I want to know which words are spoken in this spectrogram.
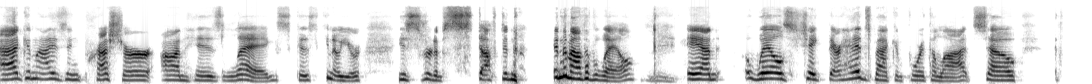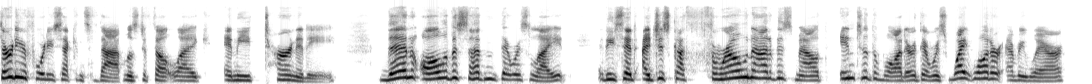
agonizing pressure on his legs because you know you're he's sort of stuffed in in the mouth of a whale. Mm. And whales shake their heads back and forth a lot. So 30 or 40 seconds of that must have felt like an eternity. Then all of a sudden there was light and he said i just got thrown out of his mouth into the water. There was white water everywhere.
